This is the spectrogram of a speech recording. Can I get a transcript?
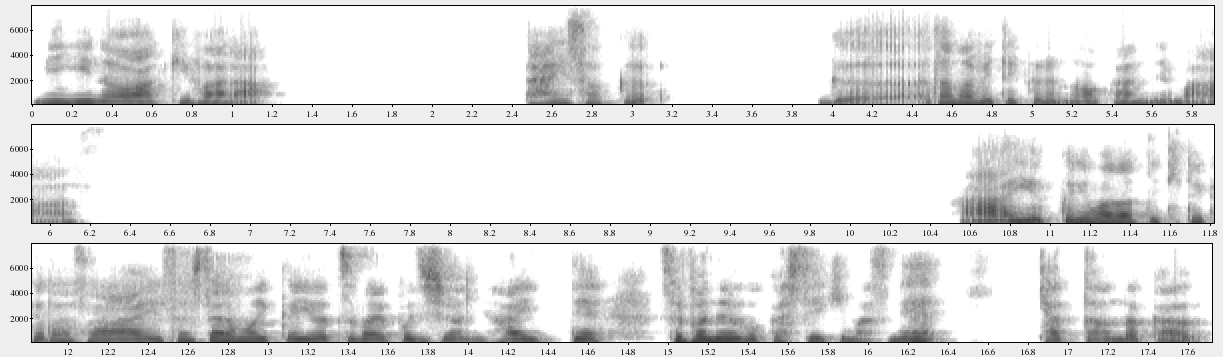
右の脇腹、体側、ぐーっと伸びてくるのを感じます。はい、ゆっくり戻ってきてください。そしたらもう一回四つ倍ポジションに入って、背骨を動かしていきますね。キャットカウ。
